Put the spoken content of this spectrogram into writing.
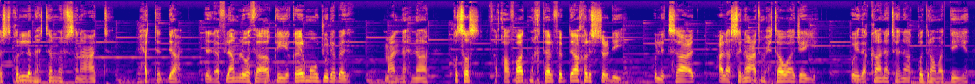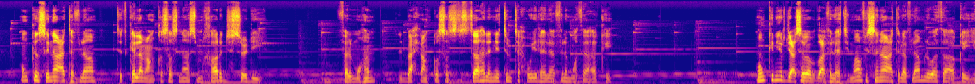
بس قلة مهتمة في صناعتها حتى الدعم للأفلام الوثائقية غير موجود أبدا مع أن هناك قصص ثقافات مختلفة بداخل السعودية واللي تساعد على صناعة محتوى جيد. وإذا كانت هناك قدرة مادية ممكن صناعة أفلام تتكلم عن قصص ناس من خارج السعودية. فالمهم البحث عن قصص تستاهل أن يتم تحويلها إلى فيلم وثائقي. ممكن يرجع سبب ضعف الاهتمام في صناعة الأفلام الوثائقية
